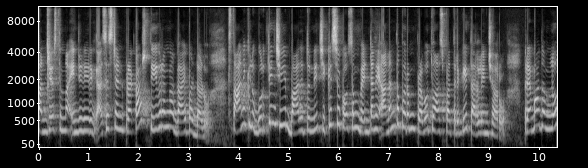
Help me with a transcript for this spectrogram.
పనిచేస్తున్న ఇంజనీరింగ్ అసిస్టెంట్ ప్రకాష్ తీవ్రంగా గాయపడ్డాడు. స్థానికులు గుర్తించి బాధితుడిని చికిత్స కోసం వెంటనే అనంతపురం ప్రభుత్వ ఆసుపత్రికి తరలించారు. ప్రమాదంలో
